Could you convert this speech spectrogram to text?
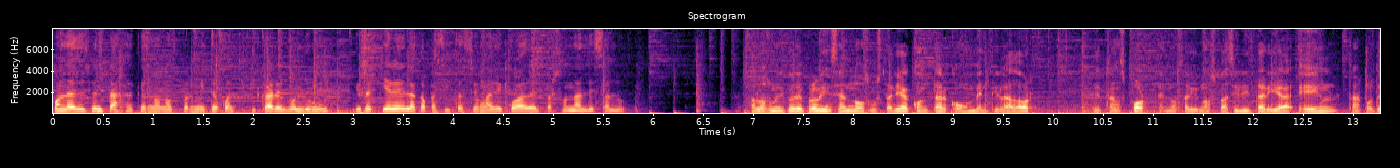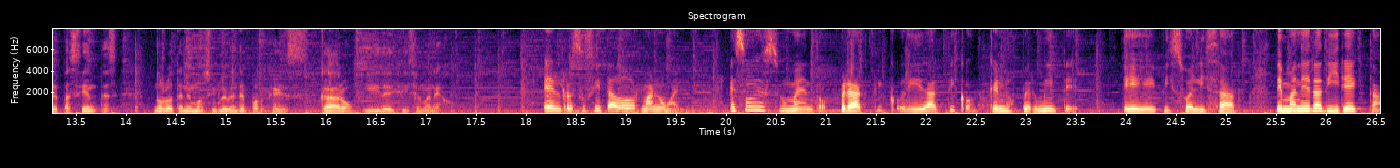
con la desventaja que no nos permite cuantificar el volumen y requiere la capacitación adecuada del personal de salud. A los médicos de provincia nos gustaría contar con un ventilador de transporte, ¿no? Nos facilitaría en el transporte de pacientes. No lo tenemos simplemente porque es caro y de difícil manejo. El resucitador manual es un instrumento práctico, didáctico, que nos permite eh, visualizar de manera directa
